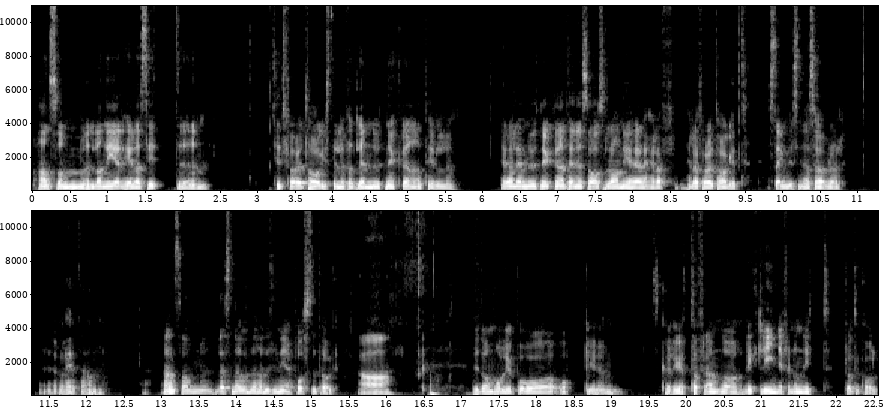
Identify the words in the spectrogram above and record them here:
han som la ner hela sitt, eh, sitt företag istället för att lämna ut nycklarna till, eller lämnade ut nycklarna till NSA så la han ner hela, hela, hela företaget. Och stängde sina servrar. Eh, vad heter han? Han som, där Snowden hade sin e-post ett tag. Ja, De håller ju på och eh, ska försöka ta fram några riktlinjer för något nytt protokoll.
